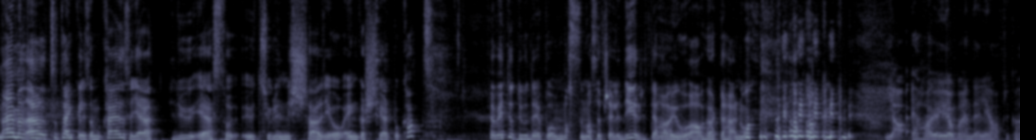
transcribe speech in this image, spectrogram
Nei, men jeg så tenker liksom, hva er det som gjør at du er så utrolig nysgjerrig og engasjert på katt? For jeg vet jo at du drev på masse masse forskjellige dyr. Det har jo avhørt det her nå. Ja, jeg har jo jobba en del i Afrika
